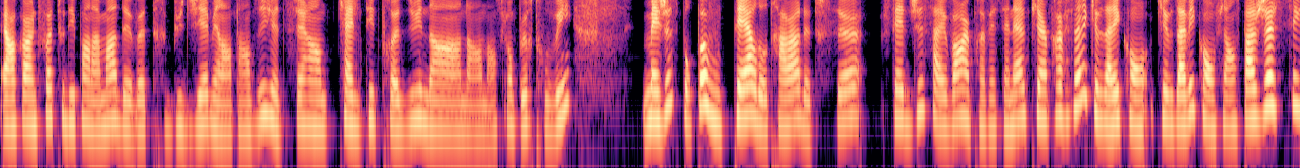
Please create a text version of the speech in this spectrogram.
Et encore une fois, tout dépendamment de votre budget, bien entendu. Il y a différentes qualités de produits dans, dans, dans ce qu'on peut retrouver. Mais juste pour pas vous perdre au travers de tout ça, faites juste aller voir un professionnel, puis un professionnel que vous, avez confiance. Parce je sais,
